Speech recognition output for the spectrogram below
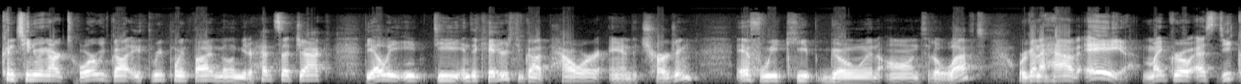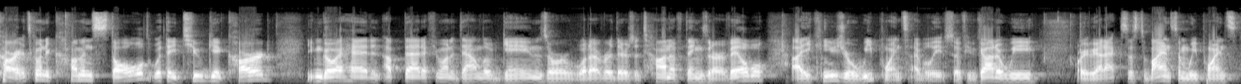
Continuing our tour, we've got a 3.5 millimeter headset jack. The LED indicators, you've got power and charging. If we keep going on to the left, we're to have a micro SD card. It's going to come installed with a 2 gig card. You can go ahead and up that if you want to download games or whatever. There's a ton of things that are available. Uh, you can use your Wii points, I believe. So if you've got a Wii or you've got access to buying some Wii points,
